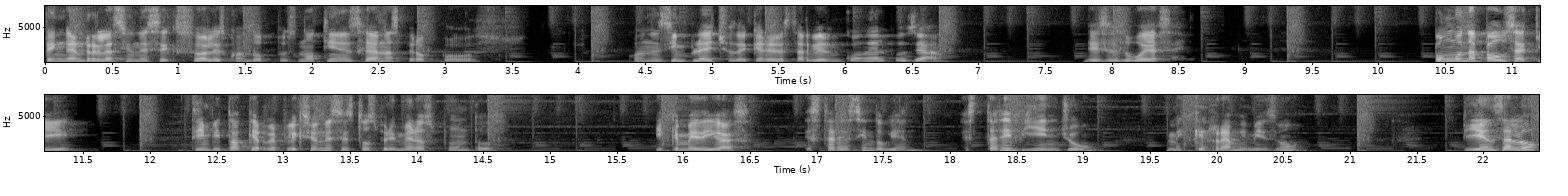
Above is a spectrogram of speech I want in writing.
tengan relaciones sexuales cuando pues no tienes ganas, pero pues con el simple hecho de querer estar bien con él, pues ya dices, lo voy a hacer. Pongo una pausa aquí te invito a que reflexiones estos primeros puntos y que me digas, ¿estaré haciendo bien? ¿Estaré bien yo? ¿Me querré a mí mismo? Piénsalo,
